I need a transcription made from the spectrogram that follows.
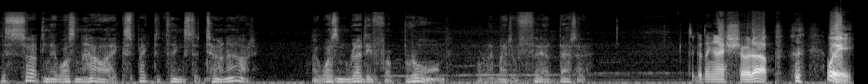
This certainly wasn't how I expected things to turn out. I wasn't ready for Braun, or I might have fared better. It's a good thing I showed up. Wait,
